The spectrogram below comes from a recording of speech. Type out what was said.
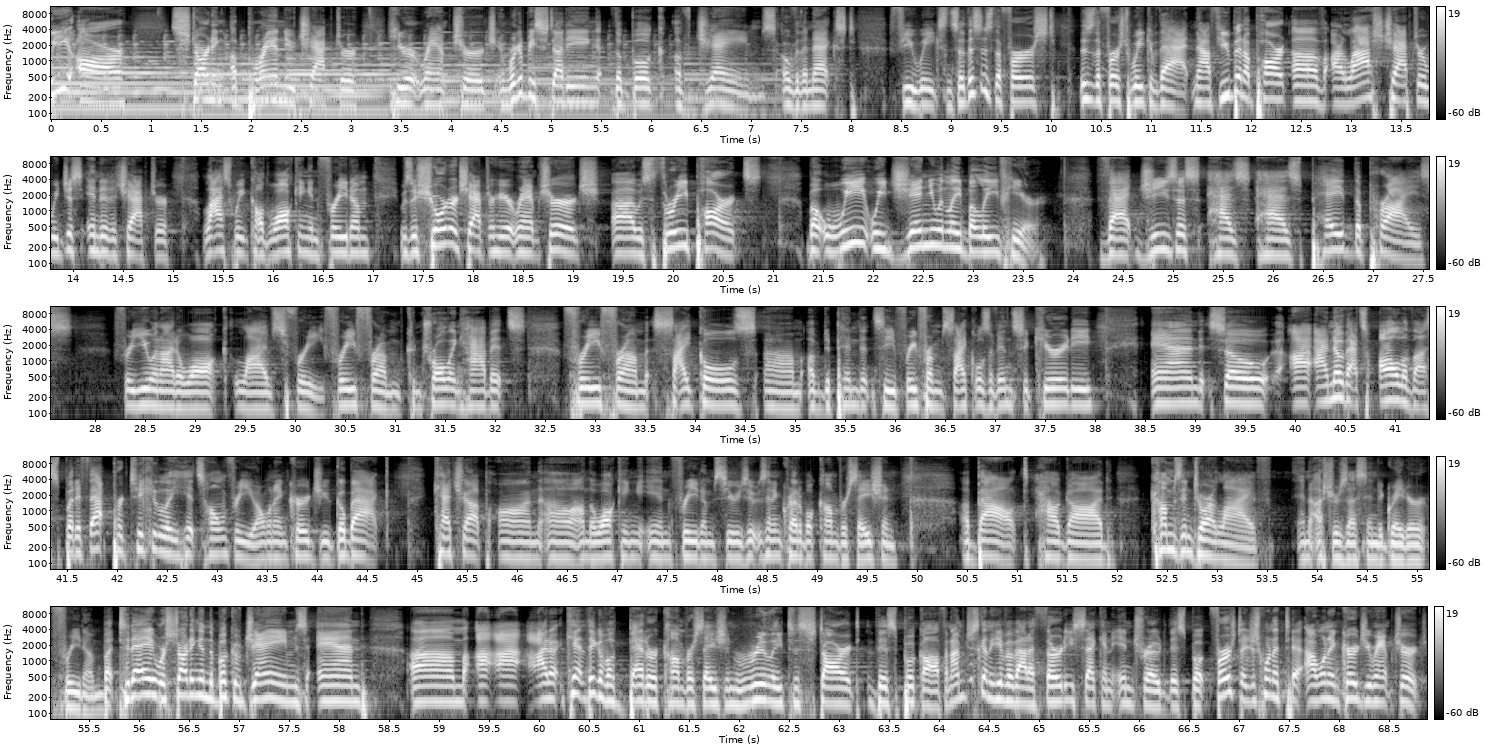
we are starting a brand new chapter here at Ramp Church, and we're going to be studying the book of James over the next few weeks. And so this is the first this is the first week of that. Now, if you've been a part of our last chapter, we just ended a chapter last week called Walking in Freedom. It was a shorter chapter here at Ramp Church. Uh, it was three parts, but we we genuinely believe here that Jesus has has paid the price for you and I to walk lives free, free from controlling habits, free from cycles um, of dependency, free from cycles of insecurity. And so I, I know that's all of us, but if that particularly hits home for you, I want to encourage you go back, catch up on uh, on the Walking in Freedom series. It was an incredible conversation about how God comes into our life and ushers us into greater freedom. But today we're starting in the book of James, and um, I, I, I can't think of a better conversation really to start this book off. And I'm just going to give about a 30 second intro to this book. First, I just want to I want to encourage you, Ramp Church,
